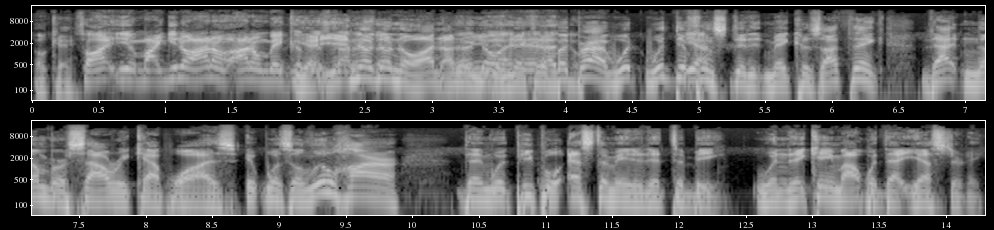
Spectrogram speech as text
okay. So I, you know, Mike, you know, I don't, I don't make up Yeah, this yeah, kind of no, no, no. I, I know Uh, you no, didn't make it up, but uh, Brad, what what difference did it make? Because I think that number, salary cap wise, it was a little higher than what people estimated it to be when they came out with that yesterday.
